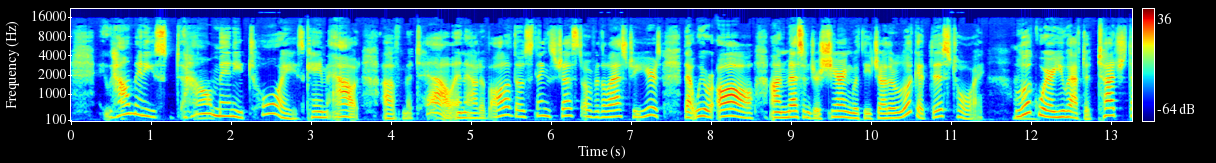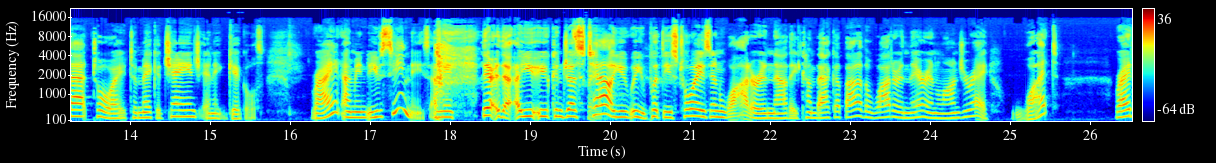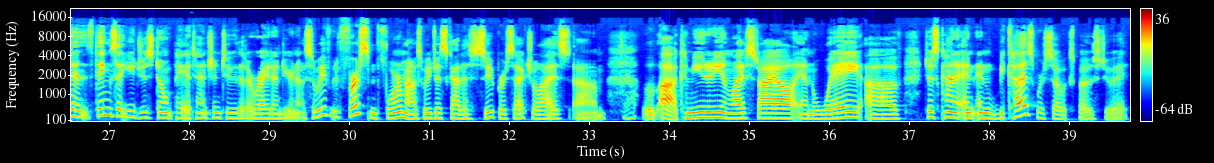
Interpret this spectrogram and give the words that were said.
How many, how many toys came out of Mattel and out of all of those things just over the last two years that we were all on Messenger sharing with each other? Look at this toy. Look where you have to touch that toy to make a change and it giggles. Right? I mean, you've seen these. I mean, there the, you you can just tell you you put these toys in water and now they come back up out of the water and they're in lingerie. What? right? And things that you just don't pay attention to that are right under your nose. So we've first and foremost, we've just got a super sexualized um, uh, community and lifestyle and way of just kind of and, and because we're so exposed to it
